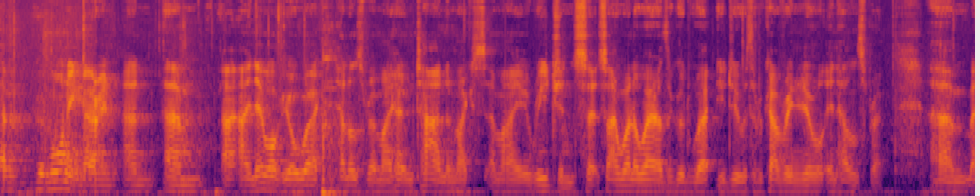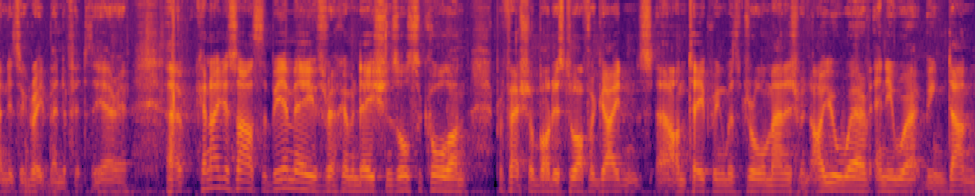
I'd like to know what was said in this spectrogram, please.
Um, good morning, Marion. And um, I, I know of your work in Helensburgh, my hometown and my, my region, so, so I'm well aware of the good work you do with the recovery renewal in Helensburgh, um, and it's a great benefit to the area. Uh, can I just ask, the BMA's recommendations also call on professional bodies to offer guidance uh, on tapering withdrawal management. Are you aware of any work being done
